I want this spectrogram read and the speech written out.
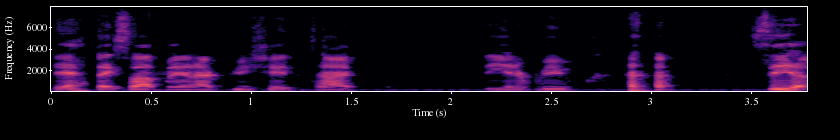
Yeah, thanks a lot, man. I appreciate the time, the interview. See ya.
